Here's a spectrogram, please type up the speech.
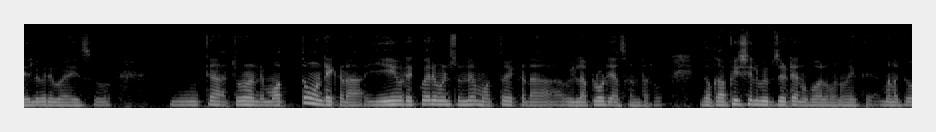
డెలివరీ బాయ్స్ ఇంకా చూడండి మొత్తం ఉంటాయి ఇక్కడ. ఏం రిక్వైర్మెంట్స్ ఉన్నాయో మొత్తం ఇక్కడ వీళ్ళు అప్లోడ్ చేస్తుంటారు. ఇది ఒక అఫీషియల్ వెబ్సైట్ అనుకోవాలి మనం అయితే. మనకు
